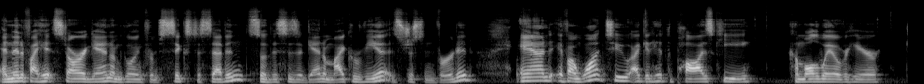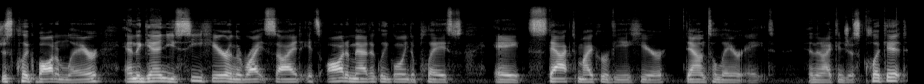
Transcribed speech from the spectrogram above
And then if I hit star again, I'm going from six to seven. So this is again a microvia, it's just inverted. And if I want to, I could hit the pause key, come all the way over here, just click bottom layer. And again, you see here on the right side, it's automatically going to place a stacked microvia here down to layer eight. And then I can just click it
